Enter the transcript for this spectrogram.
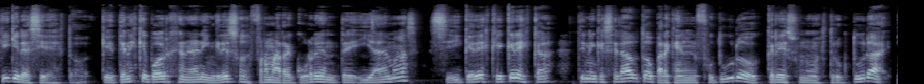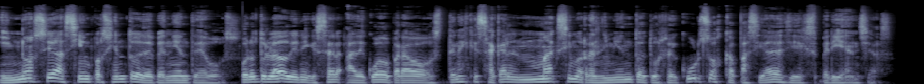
¿Qué quiere decir esto? Que tenés que poder generar ingresos de forma recurrente y además, si querés que crezca, tiene que ser auto para que en el futuro crees una estructura y no sea 100% dependiente de vos. Por otro lado, tiene que ser adecuado para vos. Tenés que sacar el máximo rendimiento de tus recursos, capacidades y experiencias.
